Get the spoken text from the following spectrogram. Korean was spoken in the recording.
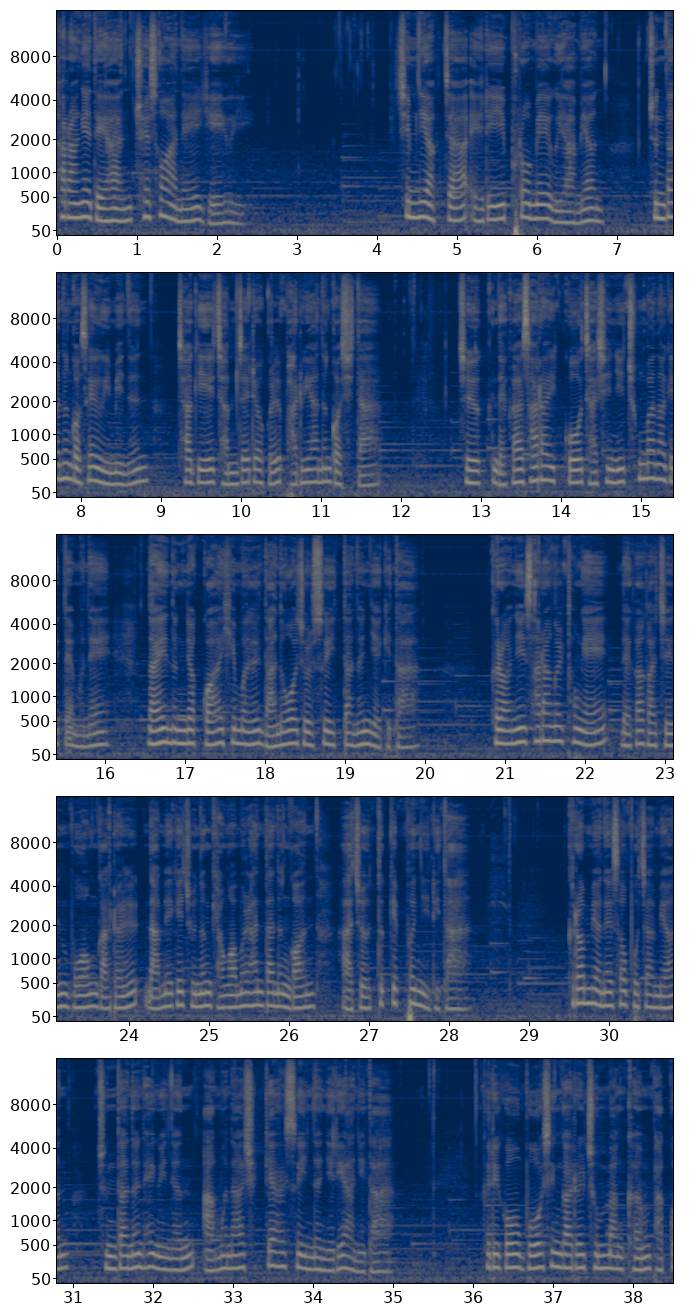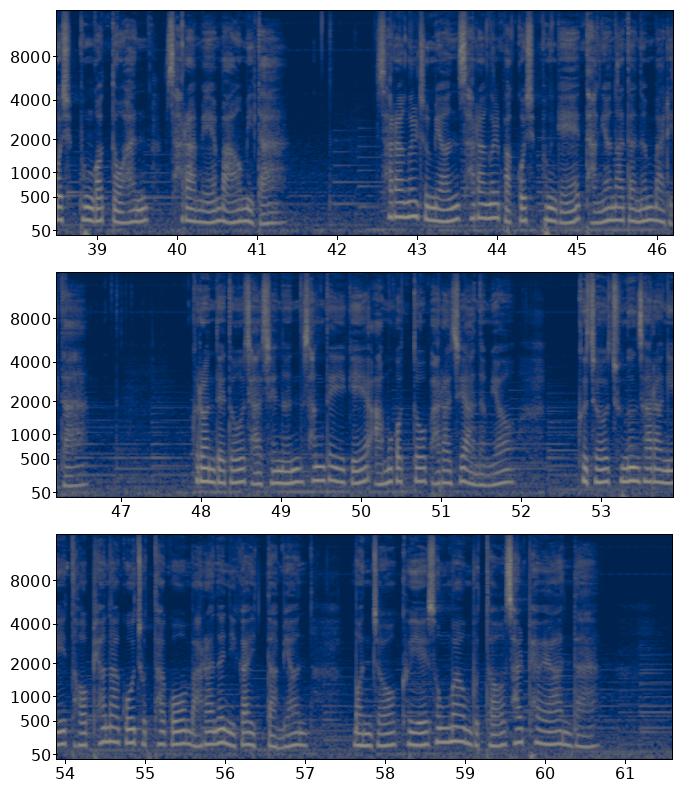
사랑에 대한 최소한의 예의. 심리학자 에리 프롬에 의하면 준다는 것의 의미는 자기의 잠재력을 발휘하는 것이다. 즉, 내가 살아있고 자신이 충만하기 때문에 나의 능력과 힘을 나누어 줄 수 있다는 얘기다. 그러니 사랑을 통해 내가 가진 무언가를 남에게 주는 경험을 한다는 건 아주 뜻깊은 일이다. 그런 면에서 보자면 준다는 행위는 아무나 쉽게 할 수 있는 일이 아니다. 그리고 무엇인가를 준 만큼 받고 싶은 것 또한 사람의 마음이다. 사랑을 주면 사랑을 받고 싶은 게 당연하다는 말이다. 그런데도 자신은 상대에게 아무것도 바라지 않으며 그저 주는 사랑이 더 편하고 좋다고 말하는 이가 있다면 먼저 그의 속마음부터 살펴야 한다.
